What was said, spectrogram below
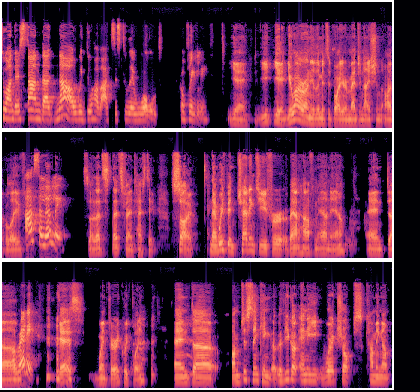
to understand that now we do have access to the world completely. Yeah, you, yeah, you are only limited by your imagination, I believe. Absolutely. So that's that's fantastic. So now we've been chatting to you for about half an hour now, and um, already? yes went very quickly. And uh, i'm just thinking uh, have you got any workshops coming up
